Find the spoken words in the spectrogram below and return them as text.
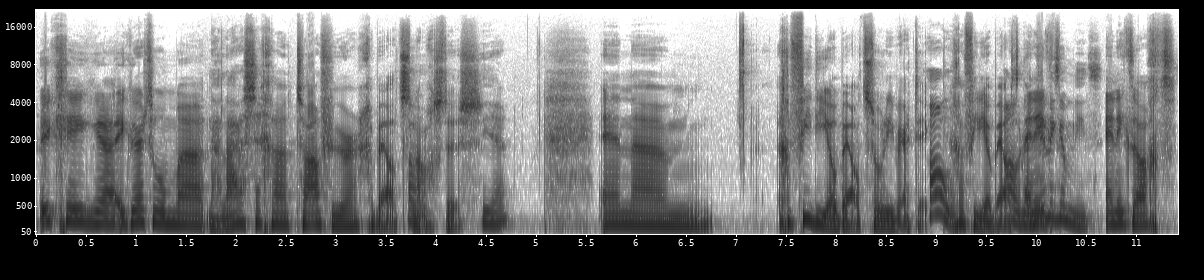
Ik, ging, eh, ik werd om, nou, laten we zeggen, 12 uur gebeld, Oh. s'nachts dus. Ja. En ehm gevideobeld, sorry, werd ik. Oh. Gevideobeld. Oh, dan en ken ik, ik hem niet. En ik dacht,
